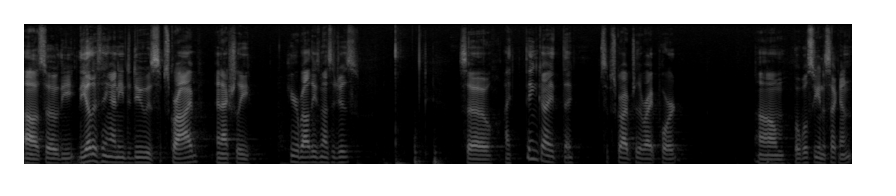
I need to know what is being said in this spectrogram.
Uh, so the, the other thing I need to do is subscribe and actually hear about these messages. So I think I th- subscribed to the right port, um, but we'll see in a second.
